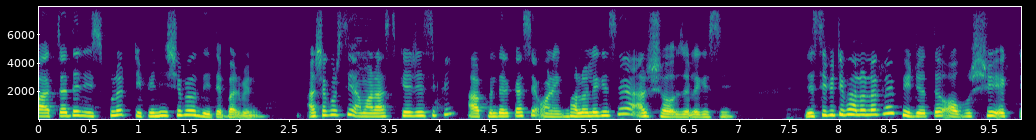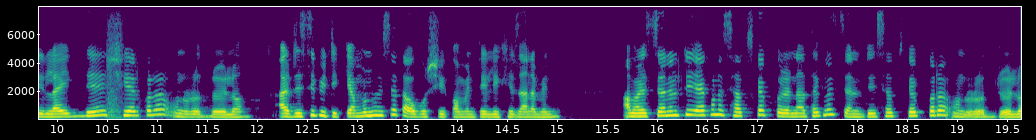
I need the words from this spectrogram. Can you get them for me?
বাচ্চাদের স্কুলের টিফিন হিসেবেও দিতে পারবেন। আশা করছি আমার আজকের রেসিপি আপনাদের কাছে অনেক ভালো লেগেছে আর সহজও লেগেছে। রেসিপিটি ভালো লাগলে ভিডিওতে অবশ্যই একটি লাইক দিয়ে শেয়ার করার অনুরোধ রইল। আর রেসিপিটি কেমন হয়েছে তা অবশ্যই কমেন্টে লিখে জানাবেন। আমার চ্যানেলটি এখনও সাবস্ক্রাইব করে না থাকলে চ্যানেলটি সাবস্ক্রাইব করার অনুরোধ রইল।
